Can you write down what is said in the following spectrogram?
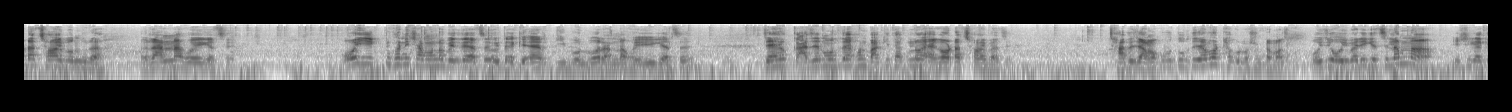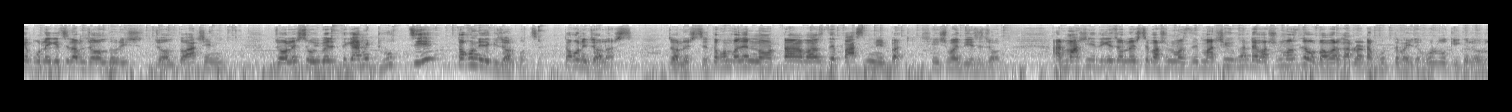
এগারোটা ছয় বন্ধুরা, রান্না হয়ে গেছে। ওই একটুখানি সামান্য বেঁধে আছে, ওইটাকে আর কি বলব, রান্না হয়েই গেছে। যাই হোক, কাজের মধ্যে এখন বাকি থাকল এগারোটা ছয় বাজে। ছাদে জামা কাপড় তুলতে যাব, ঠাকুর বাসনটা মাজবো। ওই যে ওই বাড়ি গেছিলাম না ইশিকাকে বলে গেছিলাম, জল ধরিস, জল তো আসেনি। জল এসছে, ওই বাড়ি থেকে আমি ঢুকছি, তখনই দেখি জল পড়ছে, তখনই জল আসছে, জল এসছে। তখন বাজে নটা বাজতে পাঁচ মিনিট বাকি, সেই সময় দিয়েছে জল। আর মাসি এদিকে চলে এসছে বাসন মাজতে। মাসি ওখানটায় বাসন মাজলে ওর বাবার গাবলাটা ভরতে পারি না। ভরবো কী করে? ওর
